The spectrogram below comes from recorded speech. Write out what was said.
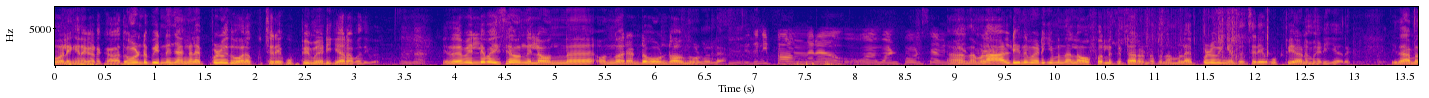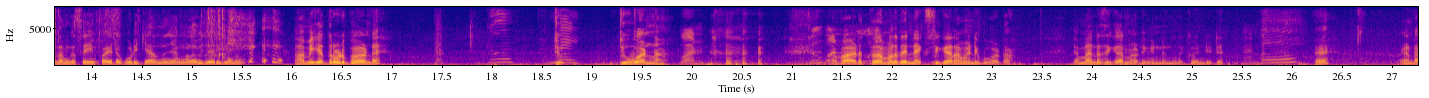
പോലെ ഇങ്ങനെ കിടക്കുക അതുകൊണ്ട് പിന്നെ ഞങ്ങൾ എപ്പോഴും ഇതുപോലെ ചെറിയ കുപ്പി മേടിക്കാറാ പതിവ്. ഇത് വലിയ പൈസ ഒന്നില്ല ഒന്ന് ഒന്നോ രണ്ടോ പൗണ്ട് ആവുന്നുള്ളൂ അല്ലേ? ആ നമ്മൾ ആൾഡിയിൽ നിന്ന് മേടിക്കുമ്പോൾ നല്ല ഓഫറിൽ കിട്ടാറുണ്ട്. അപ്പോൾ നമ്മൾ എപ്പോഴും ഇങ്ങനത്തെ ചെറിയ കുപ്പിയാണ് മേടിക്കാറ്. ഇതാകുമ്പോൾ നമുക്ക് സേഫ് ആയിട്ട് കുടിക്കാമെന്ന് ഞങ്ങൾ വിചാരിക്കുന്നു. ആമിക്ക് എത്ര ഉടുപ്പ് വേണ്ടേ? ടു ടു വണ്ണാ വൺ ആ അപ്പോൾ അടുത്ത് നമ്മളിത് നെക്സ്റ്റ് കയറാൻ വേണ്ടി പോവാട്ടോ എം എൻ എസ് കയറണോടി പിന്നെ നിനക്ക് വേണ്ടിട്ട്? വേണ്ട. ഏ? വേണ്ട.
